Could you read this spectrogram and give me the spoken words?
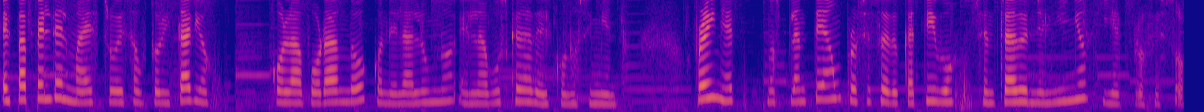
El papel del maestro es autoritario, colaborando con el alumno en la búsqueda del conocimiento. Freinet nos plantea un proceso educativo centrado en el niño y el profesor.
